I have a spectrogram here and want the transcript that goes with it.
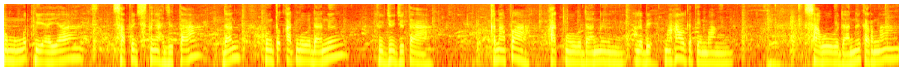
memungut biaya satu setengah juta dan untuk dana 7 juta. Kenapa atmo dana lebih mahal ketimbang sawo dana? Karena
